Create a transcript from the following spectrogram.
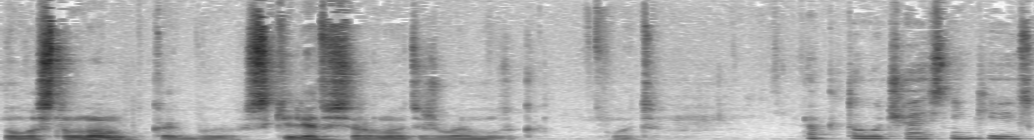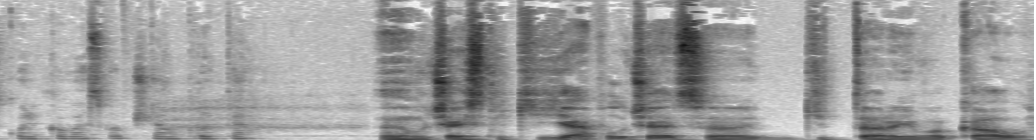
но в основном, как бы, скелет все равно это живая музыка. Вот. А кто участники и сколько вас вообще в группе? Э, участники. Я, получается, гитара и вокал.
